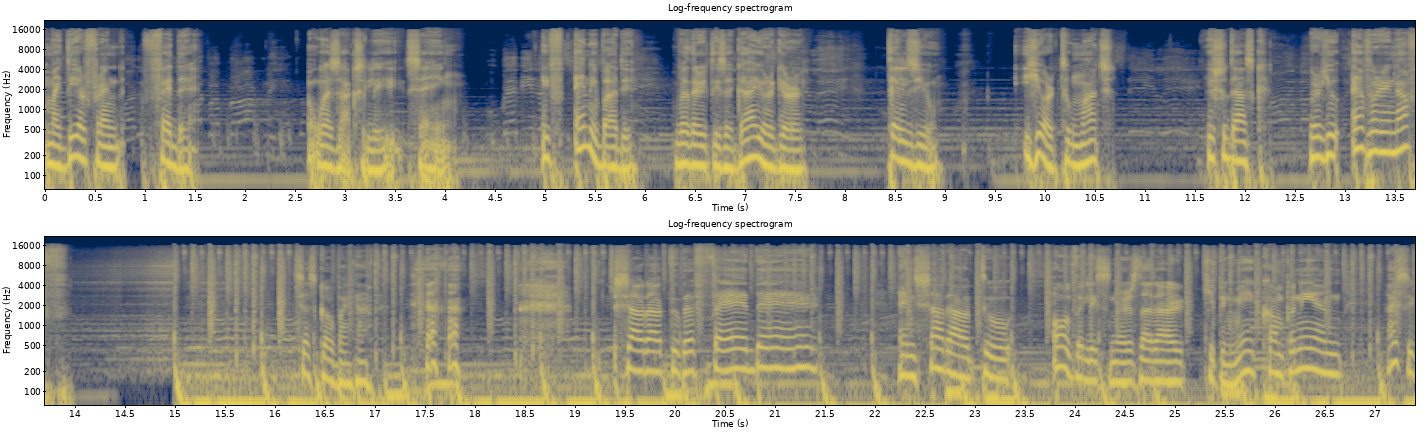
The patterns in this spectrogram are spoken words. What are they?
my dear friend Fede was actually saying. If anybody, whether it is a guy or a girl, tells you you're too much, you should ask, were you ever enough? Just go by that. shout out to the Fede and shout out to all the listeners that are keeping me company. And I see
